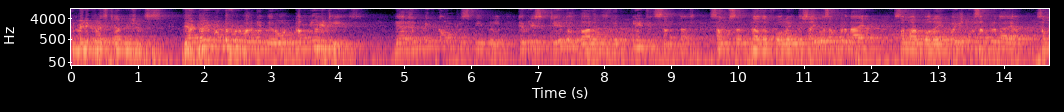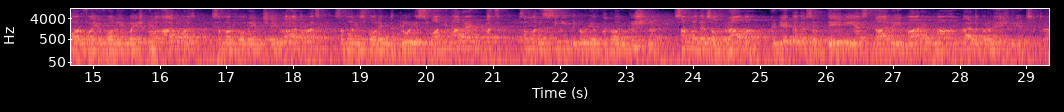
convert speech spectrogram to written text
and medical establishments. They are doing wonderful work in their own communities. They are helping countless people. Every state of Bharat is replete with santas. Some santas are following the Shaiva Sampradaya, some are following Vaishnava Sampradaya, some are following Vaishnava Agamas, some are following Shaiva Agamas, someone is following the glorious Swaminarayan Path, someone is singing the glory of Bhagavan Krishna, some others of Rama, and yet others of Devi as Kali, Maramma, Angala, Parameshwari, etc.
